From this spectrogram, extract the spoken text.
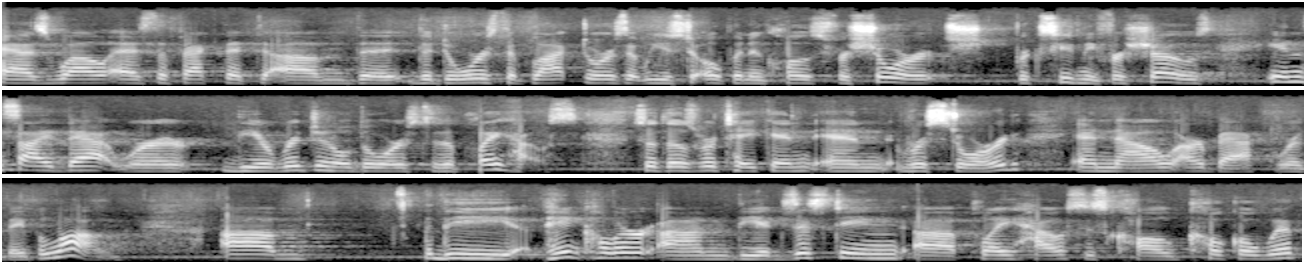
as well as the fact that um, the the doors, the black doors that we used to open and close for short, for- excuse me, for shows, inside that were the original doors to the Playhouse. So those were taken and restored, and now are back where they belong. Um, the paint color on the existing uh, playhouse is called Cocoa Whip,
